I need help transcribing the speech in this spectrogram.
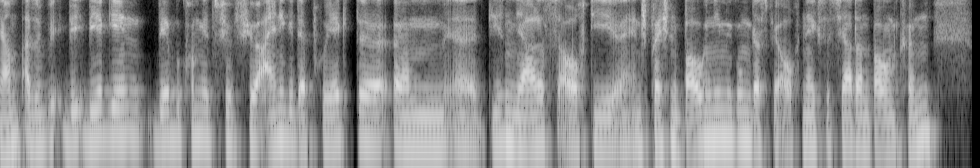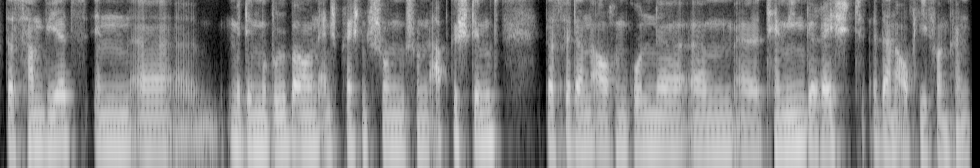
Ja, also wir, wir gehen, wir bekommen jetzt für, für einige der Projekte ähm, äh, diesen Jahres auch die äh, entsprechende Baugenehmigung, dass wir auch nächstes Jahr dann bauen können. Das haben wir jetzt in, äh, mit den Modulbauern entsprechend schon, schon abgestimmt, dass wir dann auch im Grunde ähm, äh, termingerecht dann auch liefern können.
